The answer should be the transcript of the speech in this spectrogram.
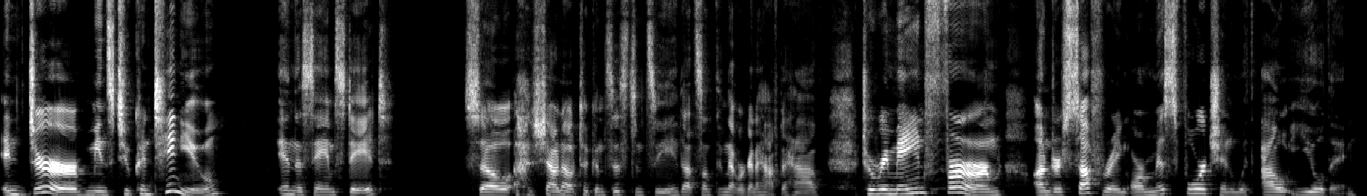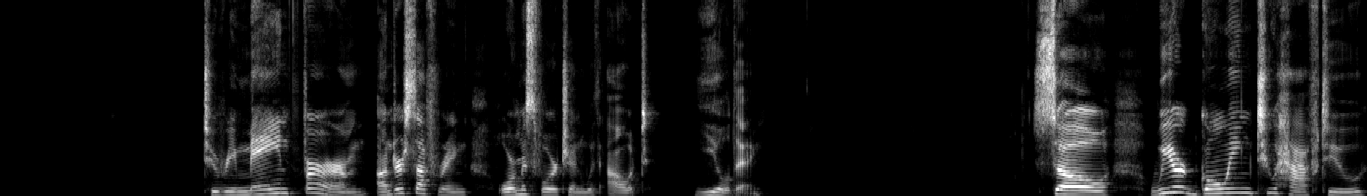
Endure means to continue in the same state. So, shout out to consistency. That's something that we're going to have to have. To remain firm under suffering or misfortune without yielding to remain firm under suffering or misfortune without yielding. So we are going to have to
